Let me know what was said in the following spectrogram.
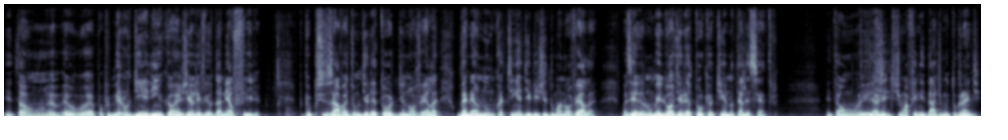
Então eu, eu, o primeiro dinheirinho que eu arranjei eu levei o Daniel Filho, porque eu precisava de um diretor de novela. O Daniel nunca tinha dirigido uma novela mas ele era o melhor diretor que eu tinha no Telecentro. Então, a gente tinha uma afinidade muito grande.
